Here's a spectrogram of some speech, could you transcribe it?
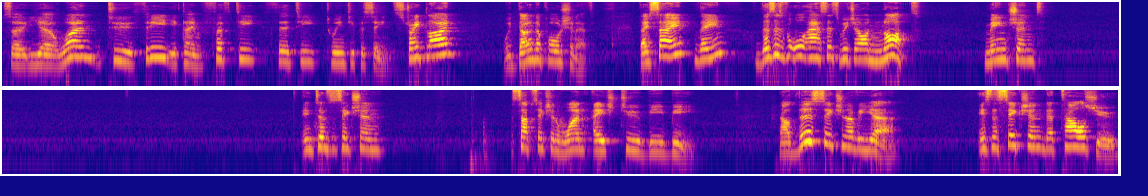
So year one, two, three, you claim 50, 30, 20%. Straight line, we don't apportion it. They say then, this is for all assets which are not mentioned in terms of section subsection 1H2BB. Now this section over here is the section that tells you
